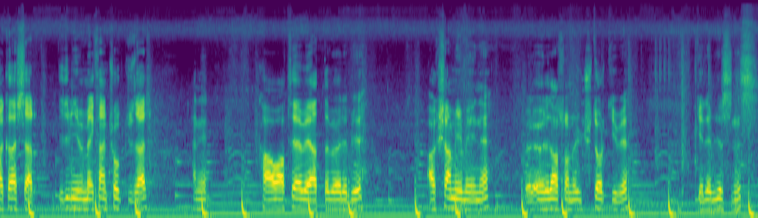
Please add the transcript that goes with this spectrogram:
Arkadaşlar dediğim gibi mekan çok güzel. Hani kahvaltıya veyahut da böyle bir akşam yemeğine böyle öğleden sonra 3-4 gibi gelebilirsiniz.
